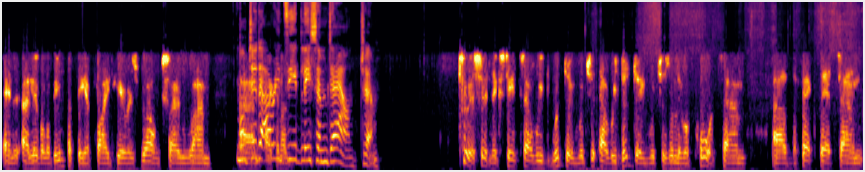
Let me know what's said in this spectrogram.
and a level of empathy applied here as well. So, um, well, did um, RNZ let him down, Jim? To a certain extent, uh, we would do, which uh, we did do, which is in the report. Um, uh, the fact that um,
